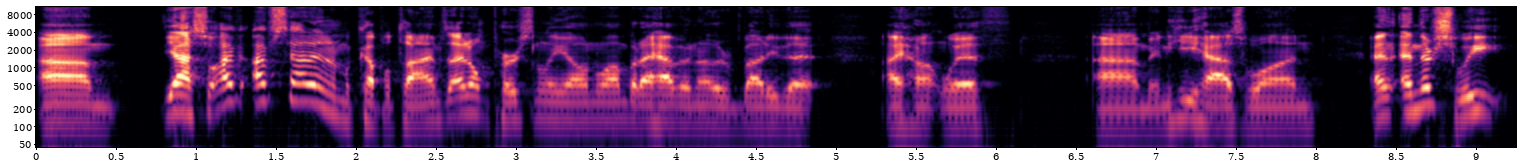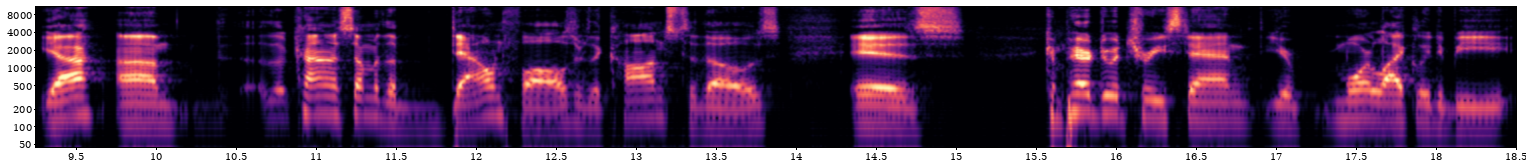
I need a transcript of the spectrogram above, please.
Um, yeah, so I've I've sat in them a couple times. I don't personally own one, but I have another buddy that I hunt with, um, and he has one, and and they're sweet. Yeah, um, the, the kind of some of the downfalls or the cons to those is compared to a tree stand, you're more likely to be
